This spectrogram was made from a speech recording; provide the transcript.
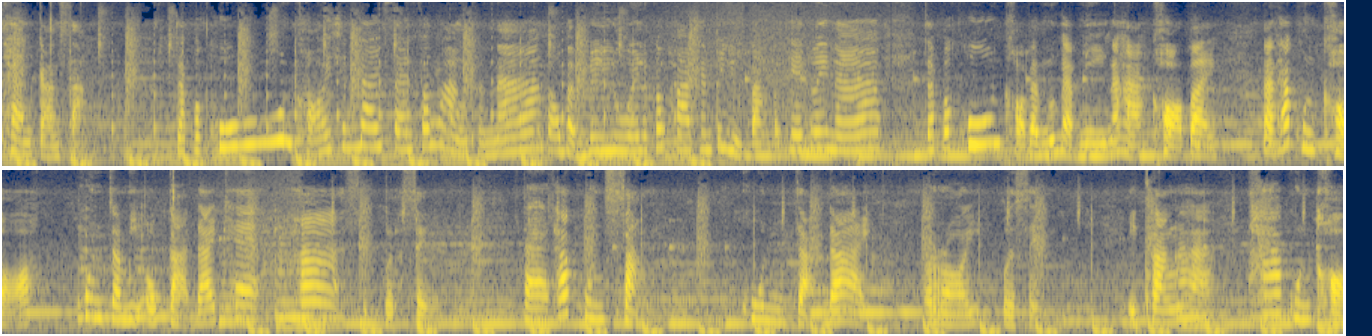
แทนการสั่ง จะประคุณขอให้ฉันได้แฟนฝรั่งเถอะนะเอาแบบรวยๆแล้วก็พาฉันไปอยู่ต่างประเทศด้วยนะจะประคุณขอแบบนู้นแบบนี้นะคะ ขอไป แต่ถ้าคุณขอคุณจะมีโอกาสได้แค่ 50%แต่ถ้าคุณสั่งคุณจะได้ร้อยเปอร์เซ็นต์อีกครั้งนะคะ ถ้าคุณขอ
